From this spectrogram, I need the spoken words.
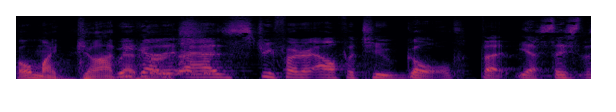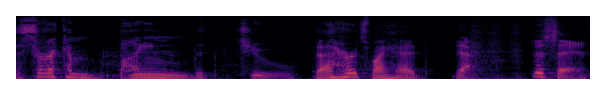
Oh my god, We that got hurts. it as Street Fighter Alpha 2 Gold. But yes, they, they sort of combined the two. that hurts my head. Yeah, just saying.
